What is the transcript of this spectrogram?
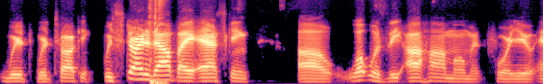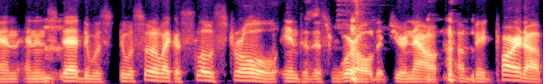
we're we're talking. We started out by asking, uh, what was the aha moment for you, and and mm-hmm. instead it was it was sort of like a slow stroll into this world that you're now a big part of.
